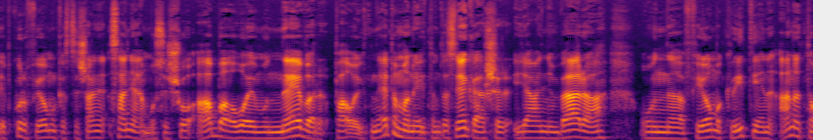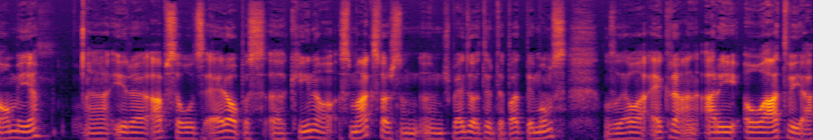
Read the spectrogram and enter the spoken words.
jebkura filma, kas ir saņēmusi šo apbalvojumu nevar palikt nepamanīt, un tas vienkārši ir jāņem vērā. Un uh, filma Kritiena anatomija ir uh, absolūts Eiropas uh, kino smagsvars, un, un viņš beidzot ir tepat pie mums uz lielā ekrāna arī Latvijā.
